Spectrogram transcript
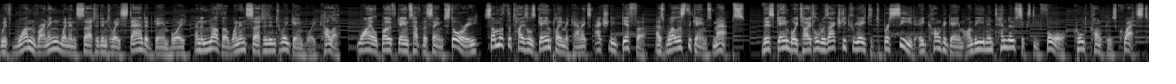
with one running when inserted into a standard Game Boy and another when inserted into a Game Boy Color. While both games have the same story, some of the title's gameplay mechanics actually differ, as well as the game's maps. This Game Boy title was actually created to precede a Conker game on the Nintendo 64 called Conker's Quest,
